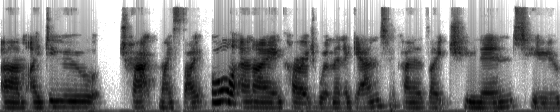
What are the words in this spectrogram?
um, i do track my cycle and i encourage women again to kind of like tune in to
